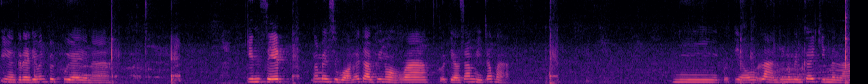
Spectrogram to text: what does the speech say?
เอียงก็ไดที่มันเปื่อยๆนะ กินเสร็จน้องเมนสิบอกให้จำพี่น้องว่าก๋วยเตี๋ยวซ้ำมีจักบาทนี่ก๋วยเตี๋ยวร้านที่น้องเมนเคยกินนั่นละ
